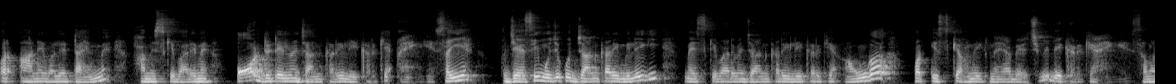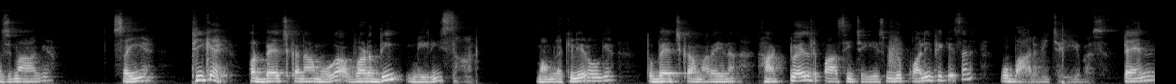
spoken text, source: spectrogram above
और आने वाले टाइम में हम इसके बारे में और डिटेल में जानकारी लेकर के आएँगे। सही है? जैसे ही मुझे कुछ जानकारी मिलेगी, मैं इसके बारे में जानकारी लेकर के आऊँगा, और इसका हम एक नया बैच भी लेकर के आएँगे। समझ में आ गया? सही है? ठीक है, और बैच का नाम होगा वर्दी मेरी शान मामला क्लियर हो गया? तो बैच का हमारा ये ना हाँ ट्वेल्थ पास ही चाहिए। इसमें जो क्वालिफिकेशन है, वो बारहवीं चाहिए बस। टेन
